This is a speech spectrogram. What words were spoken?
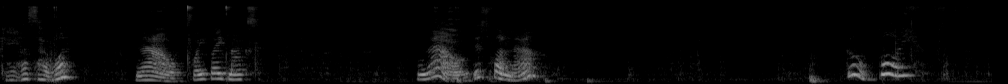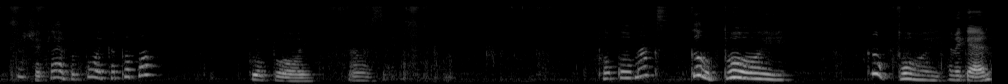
Okay. That's that one. Now, wait, wait, Max. Now, this one now. Such a clever boy, Papa. Good boy. That was it. Purple, Max? Good boy. Good boy. And again,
